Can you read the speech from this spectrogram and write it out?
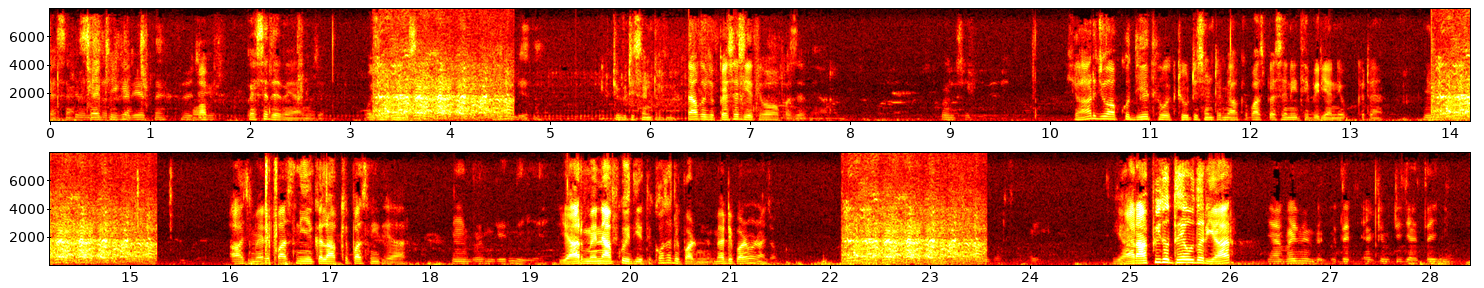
کیسے ہیں؟ صحت ٹھیک ہے؟ وہ آپ پیسے دے دیں یار مجھے؟ ایکٹیویٹی سینٹر میں۔ آپ کو جو پیسے دیے تھے وہ واپس دے دیں یار۔ کون یار جو آپ کو دیے تھے وہ ایکٹیویٹی سینٹر میں آپ کے پاس پیسے نہیں تھے بریانی کے ٹائم آج میرے پاس نہیں ہے کل آپ کے پاس نہیں تھے یار۔ یار میں نے آپ کو ہی دیے تھے۔ کون سا ڈپارٹمنٹ میں ڈپارٹمنٹ آ جاؤں۔ یار آپ ہی تو تھے ادھر یار۔ یار بھائی میں ادھر ایکٹیویٹی جاتا ہی نہیں۔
